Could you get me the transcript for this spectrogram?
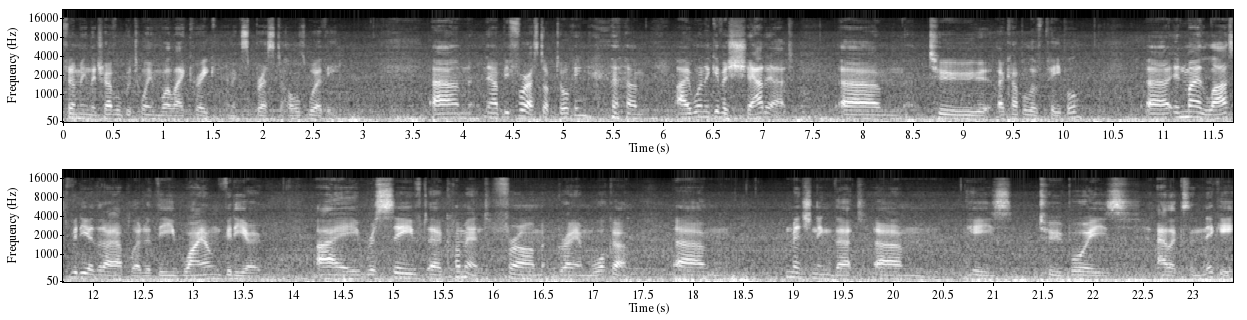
filming the travel between Wolli Creek and express to Holsworthy. Um, now, before I stop talking, um, I want to give a shout out um, to a couple of people. Uh, in my last video that I uploaded, the Wyong video, I received a comment from Graham Walker um, mentioning that um, his two boys, Alex and Nikki,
